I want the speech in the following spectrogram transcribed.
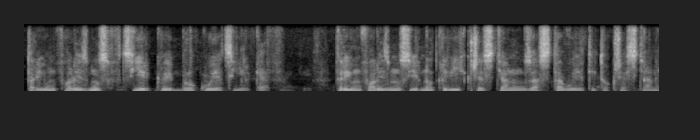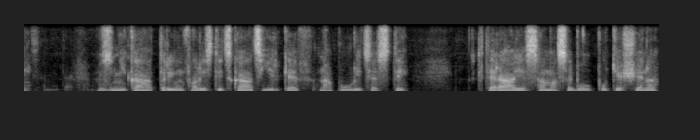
Triumfalismus v církvi blokuje církev. Triumfalismus jednotlivých křesťanů zastavuje tyto křesťany. Vzniká triumfalistická církev na půli cesty, která je sama sebou potěšena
